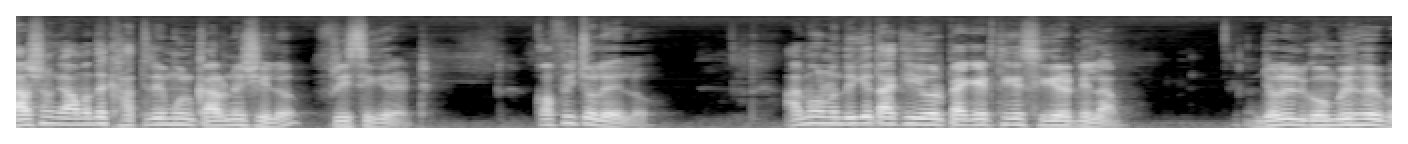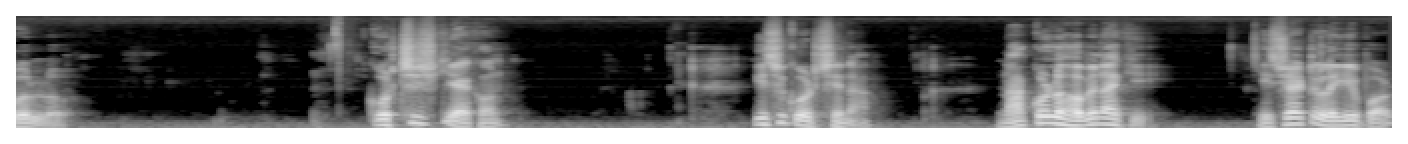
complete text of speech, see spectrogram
তার সঙ্গে আমাদের খাতিরের মূল কারণই ছিল ফ্রি সিগারেট কফি চলে এলো। আমি অন্যদিকে তাকিয়ে ওর প্যাকেট থেকে সিগারেট নিলাম। জলিল গম্ভীর হয়ে বলল, করছিস কি এখন? কিছু করছি না। না করলে হবে নাকি? কিছু একটা লেগে পড়।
